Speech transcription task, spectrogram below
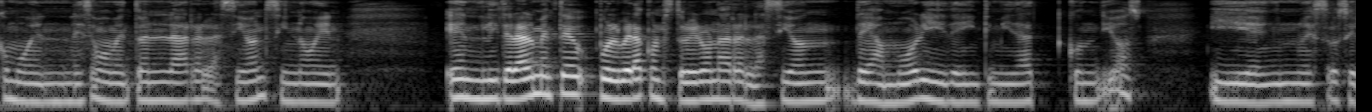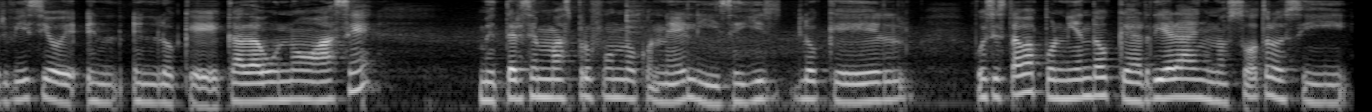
como en ese momento en la relación, sino en en literalmente volver a construir una relación de amor y de intimidad con Dios. Y en nuestro servicio, en, en lo que cada uno hace, meterse más profundo con Él y seguir lo que Él pues estaba poniendo que ardiera en nosotros y,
